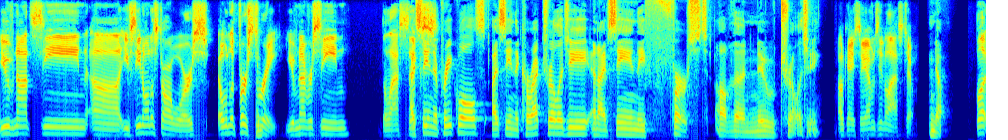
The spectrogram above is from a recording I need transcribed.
You've not seen. Uh, you've seen all the Star Wars. Oh, the first three. You've never seen the last 6 I've seen the prequels, I've seen the correct trilogy, and I've seen the first of the new trilogy. Okay, so you haven't seen the last two. No. But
